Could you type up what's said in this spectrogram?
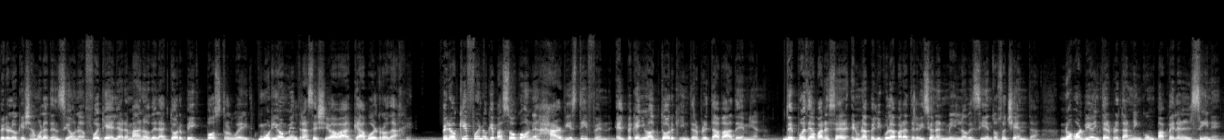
pero lo que llamó la atención fue que el hermano del actor Pete Postlethwaite murió mientras se llevaba a cabo el rodaje. Pero, ¿qué fue lo que pasó con Harvey Stephen, el pequeño actor que interpretaba a Damien? Después de aparecer en una película para televisión en 1980, no volvió a interpretar ningún papel en el cine,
